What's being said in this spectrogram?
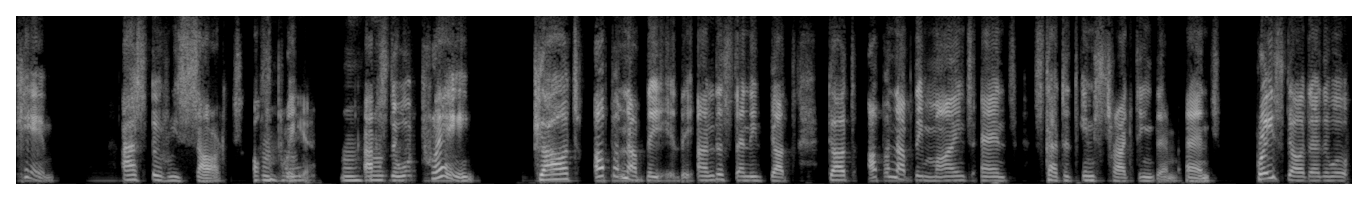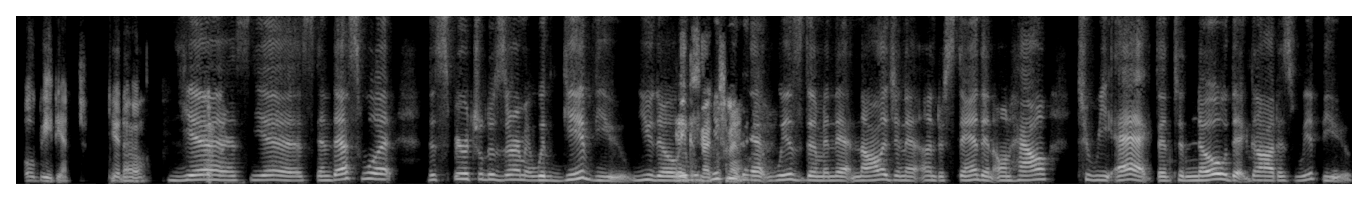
came as a result of mm-hmm. prayer. Mm-hmm. As they were praying, God opened up the, the understanding, God, God opened up the minds and started instructing them. And praise God that they were obedient. you know yes yes and that's what the spiritual discernment would give you you know it would give you that wisdom and that knowledge and that understanding on how to react and to know that god is with you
